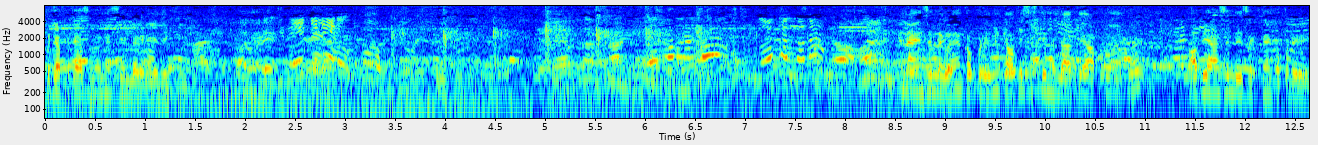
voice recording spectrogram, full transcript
पचास पचास रुपये में सेल लग रही है देखिए। लाइन से लगाए हैं। कपड़े भी काफ़ी सस्ते मिल जाते हैं आपको यहाँ पर। आप यहाँ से ले सकते हैं कपड़े भी।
